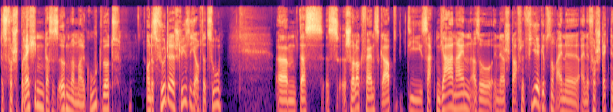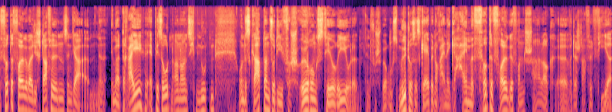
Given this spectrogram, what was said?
Das Versprechen, dass es irgendwann mal gut wird. Und das führte schließlich auch dazu, ähm, dass es Sherlock-Fans gab, die sagten, ja, nein, also in der Staffel 4 gibt's noch eine, eine versteckte vierte Folge, weil die Staffeln sind ja äh, immer drei Episoden an 90 Minuten. Und es gab dann so die Verschwörungstheorie oder den Verschwörungsmythos, es gäbe noch eine geheime vierte Folge von Sherlock äh, der Staffel 4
